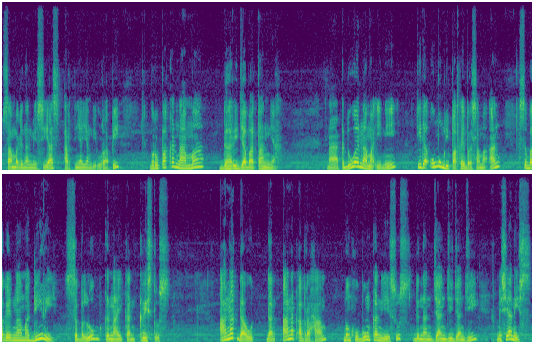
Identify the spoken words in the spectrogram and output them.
sama dengan Mesias, artinya yang diurapi, merupakan nama dari jabatannya. Nah, kedua nama ini tidak umum dipakai bersamaan sebagai nama diri sebelum kenaikan Kristus. Anak Daud dan anak Abraham menghubungkan Yesus dengan janji-janji mesianis.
